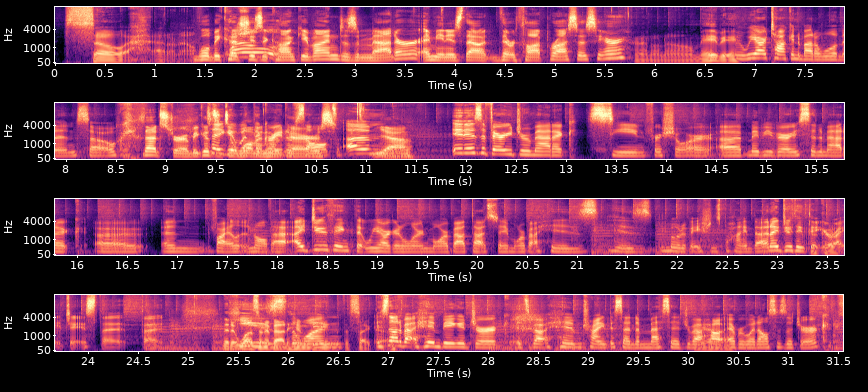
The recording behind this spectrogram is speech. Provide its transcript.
so i don't know well, because she's a concubine, does it matter? I mean, is that their thought process here? i don't know I maybe mean, we are talking about a woman, so That's true because take it's a it with woman a grain who of cares. salt. Um, yeah. It is a very dramatic scene for sure. Uh, maybe very cinematic uh, and violent and all that. I do think that we are going to learn more about that today, more about his his motivations behind that. And I do think that you're right, Jace, that that that it wasn't about him one- being the psycho It's not about him being a jerk. It's about him trying to send a message about how everyone else is a jerk.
